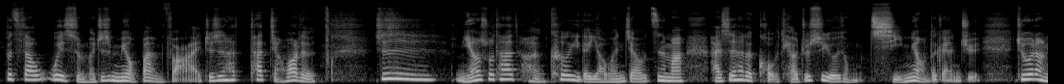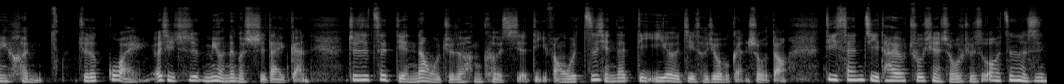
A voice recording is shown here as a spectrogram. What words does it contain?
不知道为什么，就是没有办法哎，就是他他讲话的。就是你要说他很刻意的咬文嚼字吗？还是他的口条就是有一种奇妙的感觉，就会让你很觉得怪，而且就是没有那个时代感，就是这点让我觉得很可惜的地方。我之前在第一、二季的时候就有感受到，第三季他又出现的时候，我觉得说哦，真的是。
